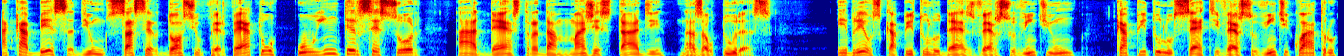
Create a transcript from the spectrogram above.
a cabeça de um sacerdócio perpétuo, o intercessor à destra da majestade nas alturas. Hebreus capítulo 10, verso 21, capítulo 7, verso 24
